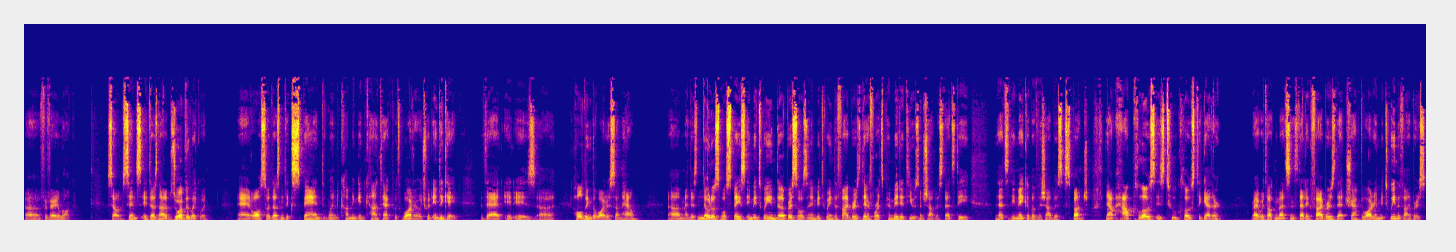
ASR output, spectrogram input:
uh, for very long. So, since it does not absorb the liquid, and also doesn't expand when coming in contact with water, which would indicate that it is uh, holding the water somehow. Um, and there's noticeable space in between the bristles and in between the fibers. Therefore, it's permitted to use on Shabbos. That's the that's the makeup of a Shabbos sponge. Now, how close is too close together? Right, we're talking about synthetic fibers that trap the water in between the fibers.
